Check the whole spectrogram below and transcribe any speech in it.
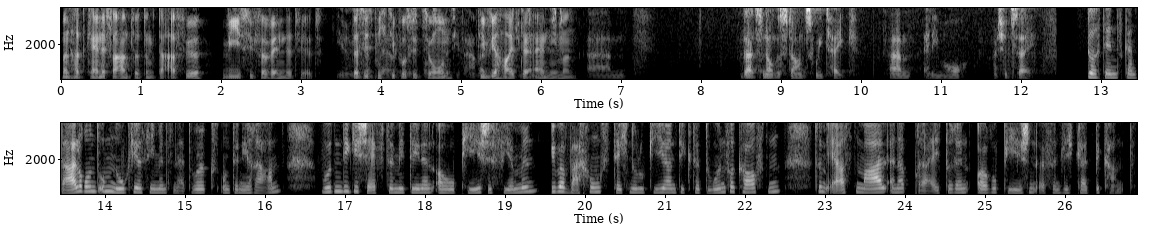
man hat keine Verantwortung dafür, wie sie verwendet wird. Das ist nicht die Position, die wir heute einnehmen. That's not the stance we take anymore, I should say. Durch den Skandal rund um Nokia Siemens Networks und den Iran wurden die Geschäfte, mit denen europäische Firmen Überwachungstechnologie an Diktaturen verkauften, zum ersten Mal einer breiteren europäischen Öffentlichkeit bekannt.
